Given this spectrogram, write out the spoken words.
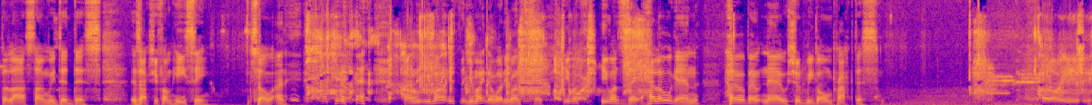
the last time we did this, is actually from Hiisi. So and and you might you might know what he wants to say. Of He wants, he wants to say hello again. How about now? Should we go and practice? Hello, easy.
